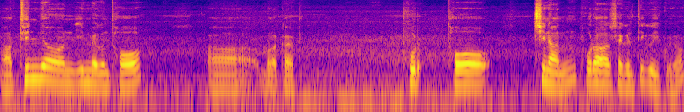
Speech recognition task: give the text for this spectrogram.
아, 뒷면 잎맥은 더 아, 뭐랄까요 보, 더 진한 보라색을 띠고 있고요.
